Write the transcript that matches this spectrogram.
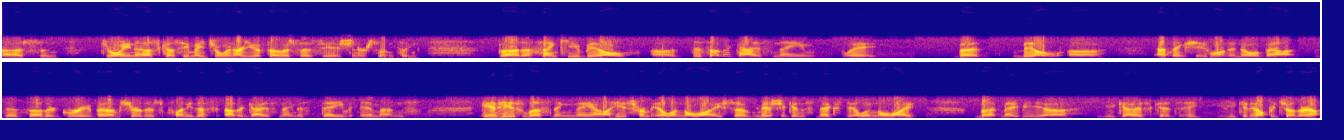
us and join us because he may join our UFO association or something. But uh, thank you, Bill, uh, this other guy's name. Wait, but Bill, uh, I think she's wanting to know about this other group, but I'm sure there's plenty. This other guy's name is Dave Emmons, and he's listening now. He's from Illinois, so Michigan's next to Illinois, but maybe uh, you guys could he you could help each other out.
